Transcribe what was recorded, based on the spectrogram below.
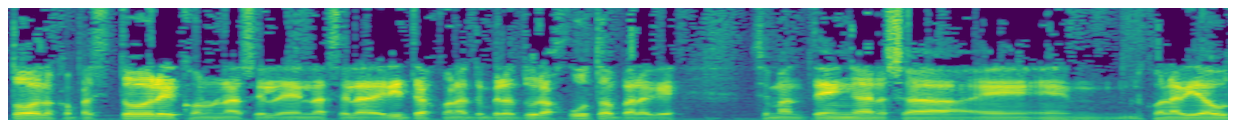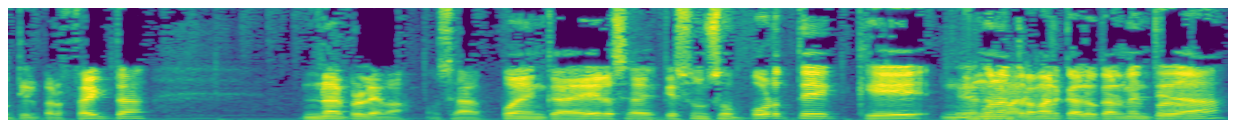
todos los capacitores con unas en las heladeritas con la temperatura justa para que se mantengan, o sea, eh, en- con la vida útil perfecta. No hay problema, o sea, pueden caer, o sea, que es un soporte que ninguna otra marca. marca localmente da.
